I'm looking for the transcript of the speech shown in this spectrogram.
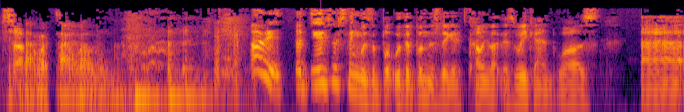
So that worked out well, didn't it? I mean, the, the interesting thing was the, with the Bundesliga coming back this weekend was, uh,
